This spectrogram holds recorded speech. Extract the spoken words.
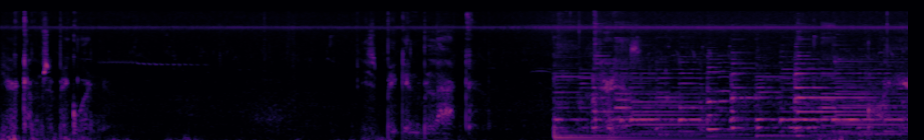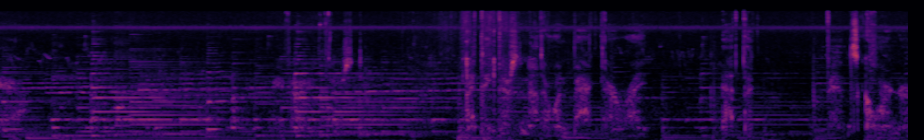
Here comes a big one. He's big and black. There he is. There's another one back there, right at the fence corner.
